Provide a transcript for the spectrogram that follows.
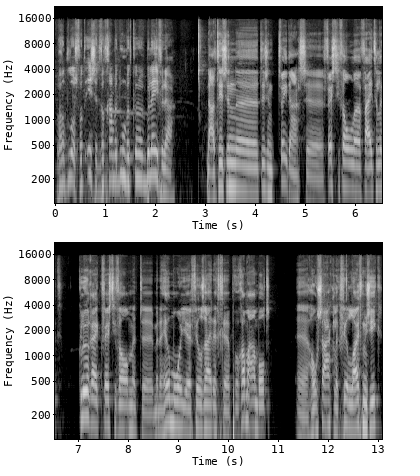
Brand los, wat is het? Wat gaan we doen? Wat kunnen we beleven daar? Nou, het is een, uh, het is een tweedaags uh, festival uh, feitelijk. Kleurrijk festival met, met een heel mooi veelzijdig programmaaanbod. hoofdzakelijk veel live muziek.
